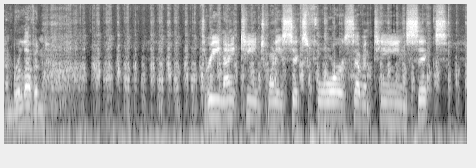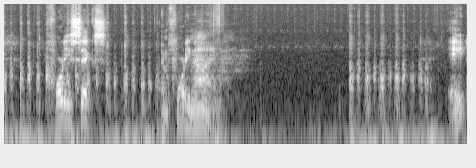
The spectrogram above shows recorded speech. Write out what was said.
Number 11. 3, 19, 26, 4, 17, 6, 46, and 49. 8.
